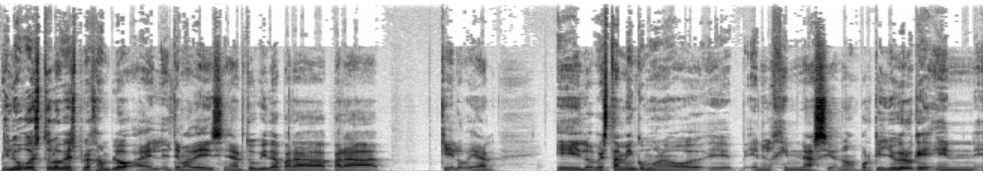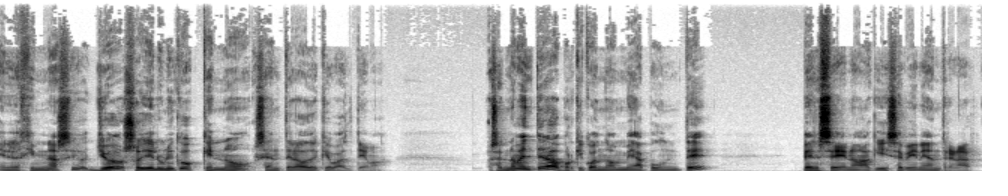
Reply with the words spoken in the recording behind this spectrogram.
Y luego esto lo ves, por ejemplo, el, tema de diseñar tu vida para, para que lo vean. Eh, lo ves también como eh, en el gimnasio, ¿no? Porque yo creo que en, en, el gimnasio yo soy el único que no se ha enterado de qué va el tema. O sea, no me he enterado porque cuando me apunté pensé, no, aquí se viene a entrenar.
